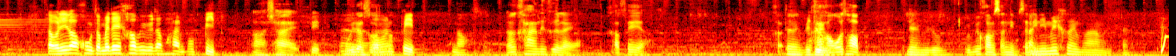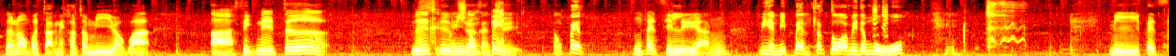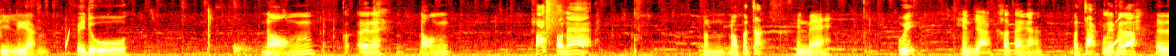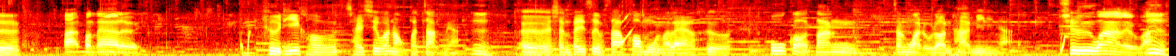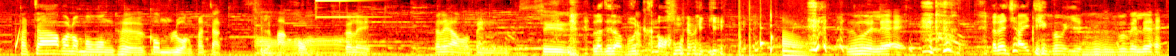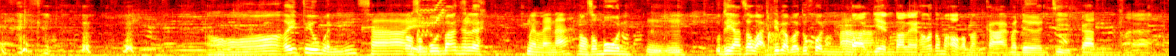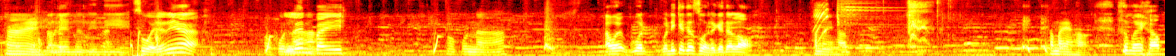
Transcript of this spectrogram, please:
แต่วันนี้เราคงจะไม่ได้เข้าพิพิธภัณฑ์เพราะปิดอ่าใช่ปิดอุ้ยแต่สวยเพราะมันเนอะปิดเนาะแล้วข้างๆนี่คืออะไรอะคาเฟ่เหรอะเดินไปดูขายของโอท็อปเดินไปดูอุ๊ยมีความสนิมสอันนิมนี้ไม่เคยมาเหมือนกันแล้วหนองประจักษ์เนี่ยเขาจะมีแบบว่าอ่าซิกเนเจอร์ นั่นคือมีน้องเป็ด น้องเป็ด น้องเป็ดสีเหลือง มีเห็นมีเป็ดสักตัวมีแต่หมู มีเป็ดสีเหลือง ไปดู หนองอะไรนะ หนองปะต่อหน้า หนองหนองประจักษ์เห็นไหมอุ้ยเห็นยังเข้าใจยังประจักษ์เลยไหมล่ะ เออ ปะต่อหน้าเลย คือที่เขาใช้ชื่อว่าหนองประจักษ์เนี่ย อืมเออฉันไปสืบทราบข้อมูลมาแล้วก็คือ ผู้ก่อตั้งจังหวัดอุดรธานีเนี่ยชื่อว่าอะไรวะอืม พระเจ้าบรมวงศ์เธอกรมหลวงประจักษ์ศิลปาคม อ๋อ ก็เลย ก็เลยเอามาเป็นชื่อ เราจะเราพูดคล้องไปเมื่อกี้พูดไปเรื่อยแล้วได้ใช้จริงเมื่อกี้ พูดไปเรื่อย อ๋อ เฮ้ยฟิลเหมือนใช่หนองสมบูรณ์บ้านฉันเลย เหมือนอะไรนะหนองสมบูรณ์ อืม อุทยานสวรรค์ที่แบบว่าทุกคนอ่า ตอนเย็นตอนอะไรเขาก็ต้องมาออกกำลังกายมาเดินจีบกันมาใช่ มาเล่นนั่นนี่นี่สวยนะเนี่ยขอบคุณนะ เล่นไป ขอบคุณนะเอาวันวันวันนี้แกจะสวยหรือแกจะหลอกทำไมครับทำไมครับทำไมครับ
